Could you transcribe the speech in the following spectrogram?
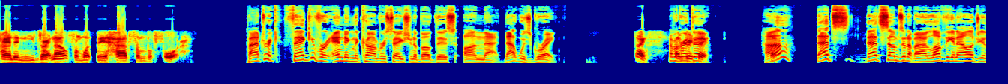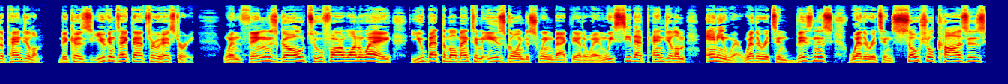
kind of needs right now from what they had from before. Patrick, thank you for ending the conversation about this on that. That was great. Thanks. Have, Have a great, great day. day. Huh? Bye. That's that sums it up. And I love the analogy of the pendulum because you can take that through history. When things go too far one way, you bet the momentum is going to swing back the other way. And we see that pendulum anywhere, whether it's in business, whether it's in social causes,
